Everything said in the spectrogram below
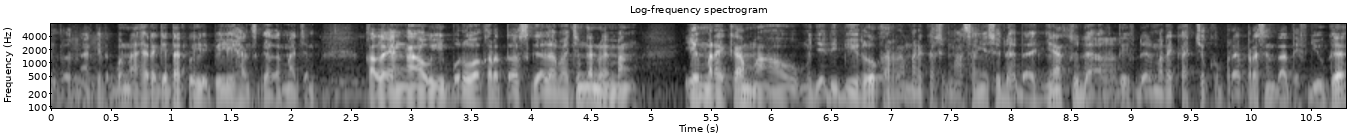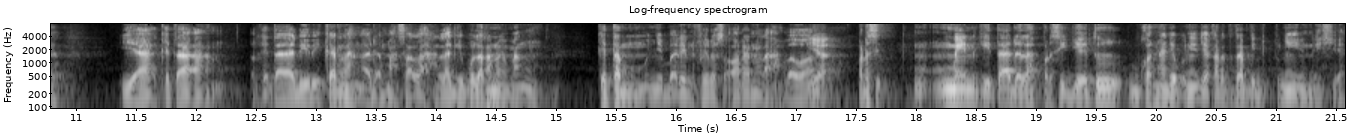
gitu. Nah kita pun akhirnya kita pilih-pilihan segala macam. Kalau yang Ngawi, Purwokerto segala macam kan memang ya mereka mau menjadi biro karena mereka masanya sudah banyak, sudah aktif dan mereka cukup representatif juga. Ya kita kita dirikan lah nggak ada masalah. Lagi pula kan memang kita mau menyebarin virus oren lah bahwa Iya. Persi- main kita adalah Persija itu bukan hanya punya Jakarta tapi punya Indonesia.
